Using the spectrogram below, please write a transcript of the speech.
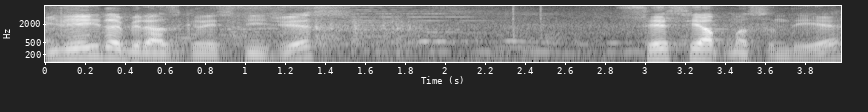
Bilyeyi de biraz gresleyeceğiz. Ses yapmasın diye.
